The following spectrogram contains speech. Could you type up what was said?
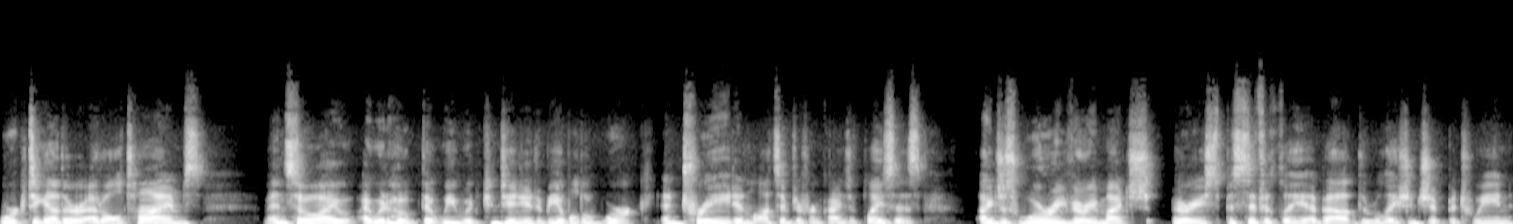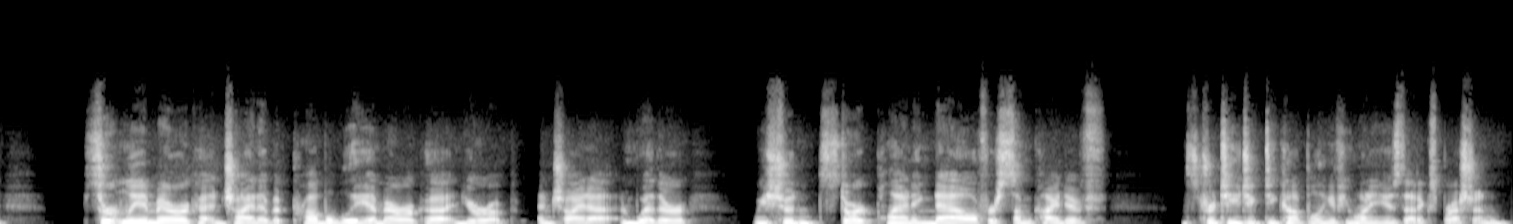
work together at all times. And so I, I would hope that we would continue to be able to work and trade in lots of different kinds of places. I just worry very much, very specifically about the relationship between certainly America and China, but probably America and Europe and China, and whether we shouldn't start planning now for some kind of strategic decoupling, if you want to use that expression,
